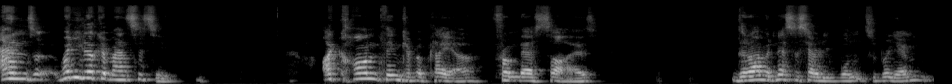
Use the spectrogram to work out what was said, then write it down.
and when you look at Man City, I can't think of a player from their size that I would necessarily want to bring in.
